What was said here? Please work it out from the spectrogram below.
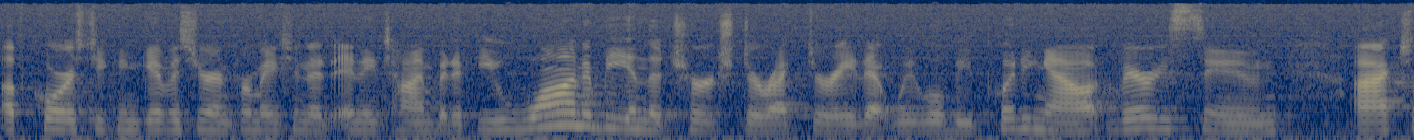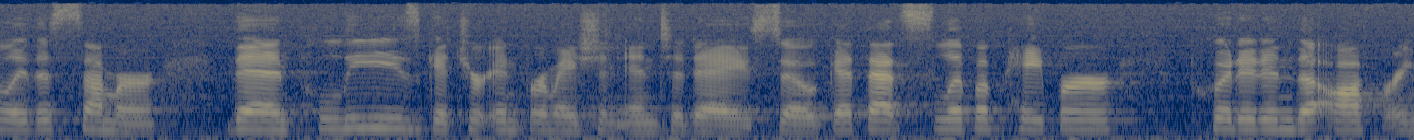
Of course, you can give us your information at any time, but if you want to be in the church directory that we will be putting out very soon, uh, actually this summer, then please get your information in today. So get that slip of paper, put it in the offering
